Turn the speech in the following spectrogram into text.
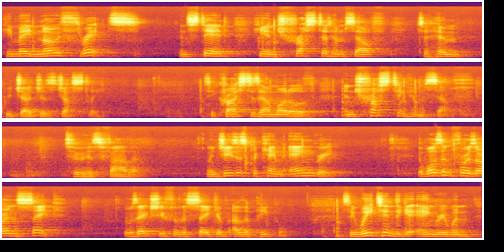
he made no threats. Instead, he entrusted himself to him who judges justly. See, Christ is our model of entrusting himself to his Father. When Jesus became angry, it wasn't for his own sake, it was actually for the sake of other people. See, we tend to get angry when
